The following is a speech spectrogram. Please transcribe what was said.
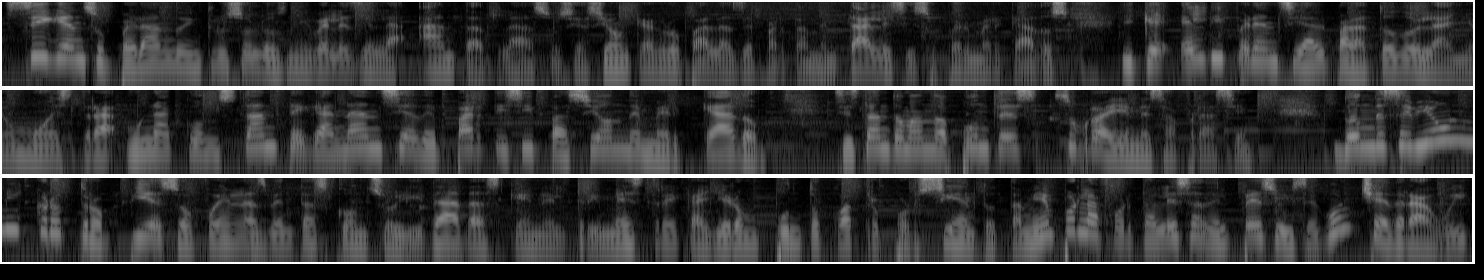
siguen superando incluso los niveles de la ANTAD, la asociación que agrupa a las departamentales y supermercados, y que el diferencial para todo el año muestra una constante ganancia de participación de mercado. Si están tomando apuntes, subrayen esa frase. Donde se vio un micro tropiezo fue en las ventas consolidadas, que en el trimestre cayeron 0.4%, también por la fortaleza del peso y según Chedraui,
